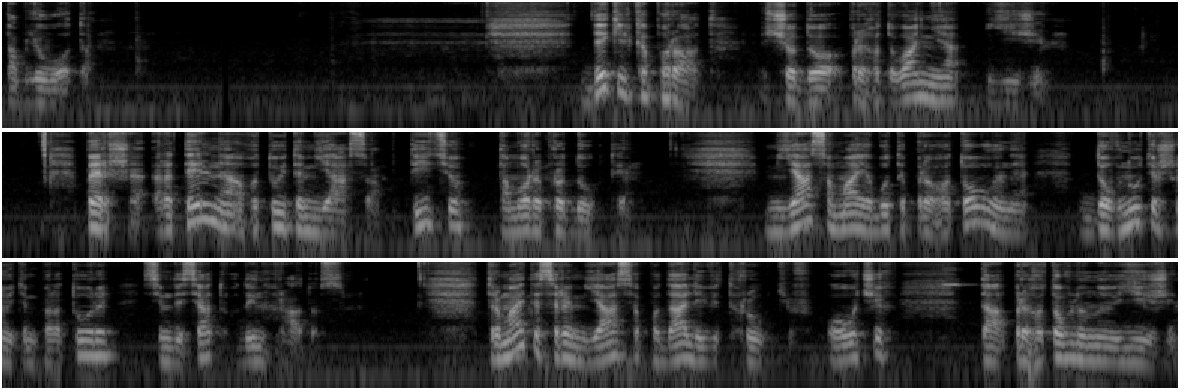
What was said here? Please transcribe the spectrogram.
та блювота. Декілька порад щодо приготування їжі. Перше. Ретельно готуйте м'ясо, птицю та морепродукти. М'ясо має бути приготовлене до внутрішньої температури 71 градус. Тримайте сире м'ясо подалі від фруктів, овочів та приготовленої їжі.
